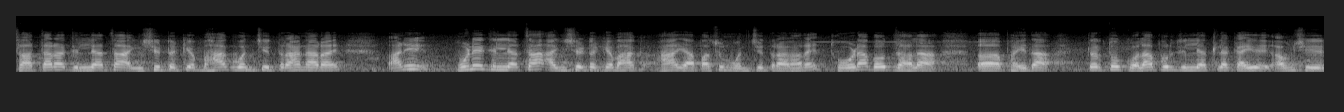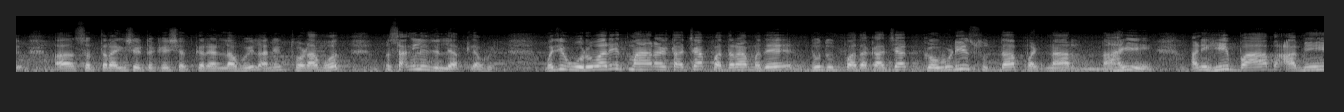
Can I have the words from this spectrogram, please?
सातारा जिल्ह्याचा ऐंशी टक्के भाग वंचित राहणार आहे आणि पुणे जिल्ह्याचा ऐंशी टक्के भाग हा यापासून वंचित राहणार आहे. थोडा बहुत झाला फायदा तर तो कोल्हापूर जिल्ह्यातल्या काही अंशी सत्तर ऐंशी टक्के शेतकऱ्यांना होईल आणि थोडा बहुत सांगली जिल्ह्यातल्या होईल. म्हणजे उर्वरित महाराष्ट्राच्या पदरामध्ये दूध उत्पादकाच्या कवडीसुद्धा पडणार नाही. आणि ही बाब आम्ही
